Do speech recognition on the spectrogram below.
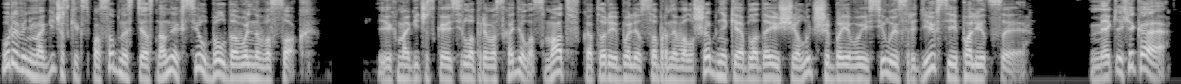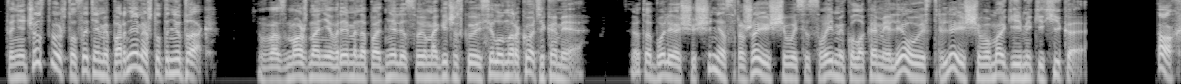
Уровень магических способностей основных сил был довольно высок. Их магическая сила превосходила СМАТ, в которой были собраны волшебники, обладающие лучшей боевой силой среди всей полиции. «Мекихика, ты не чувствуешь, что с этими парнями что-то не так? Возможно, они временно подняли свою магическую силу наркотиками». Это были ощущения сражающегося своими кулаками Лео и стреляющего магией Микихика. «Ох,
